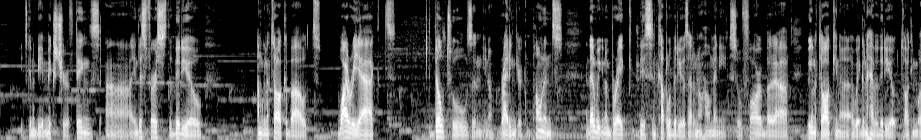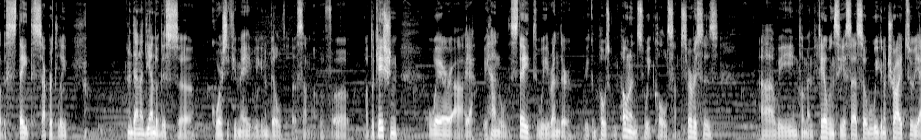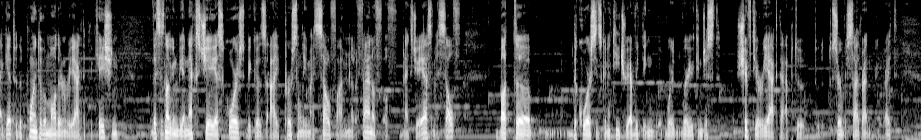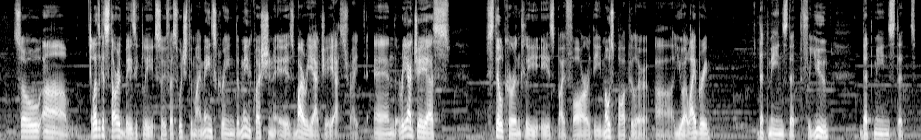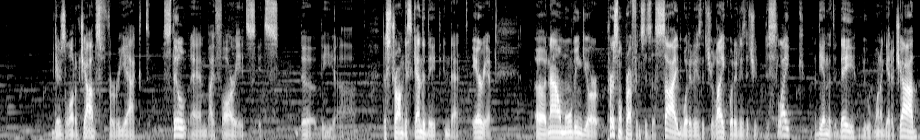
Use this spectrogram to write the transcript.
it's going to be a mixture of things. Uh, in this first video, I'm going to talk about why React, the build tools, and, you know, writing your components. And then we're to break this in a couple of videos. I don't know how many so far, but uh, we're to talk in a, we're to have a video talking about the state separately. And then at the end of this uh, course, if you may, we're to build uh, some of uh, application where, uh, yeah, we handle the state, we render, we compose components, we call some services, uh, we implement Tailwind CSS. So we're to try to, yeah, get to the point of a modern React application. This is not going to be a Next.js course because I personally myself, I'm not a fan of, of Next.js myself, but uh, the course is going to teach you everything where, where you can just shift your React app to, to, to server-side rendering, right? So um, let's get started basically. So if I switch to my main screen, the main question is why React.js, right? And React.js still currently is by far the most popular uh, UI library. That means that for you, that means that there's a lot of jobs for React still, and by far it's it's the the uh, the strongest candidate in that area. Uh, now, moving your personal preferences aside, what it is that you like, what it is that you dislike, at the end of the day, you want to get a job,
